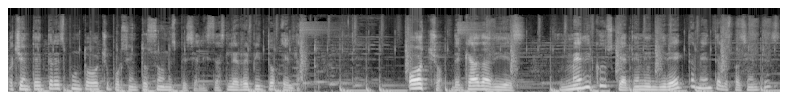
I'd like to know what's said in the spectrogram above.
83.8% son especialistas. Le repito el dato. 8 de cada 10 médicos que atienden directamente a los pacientes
